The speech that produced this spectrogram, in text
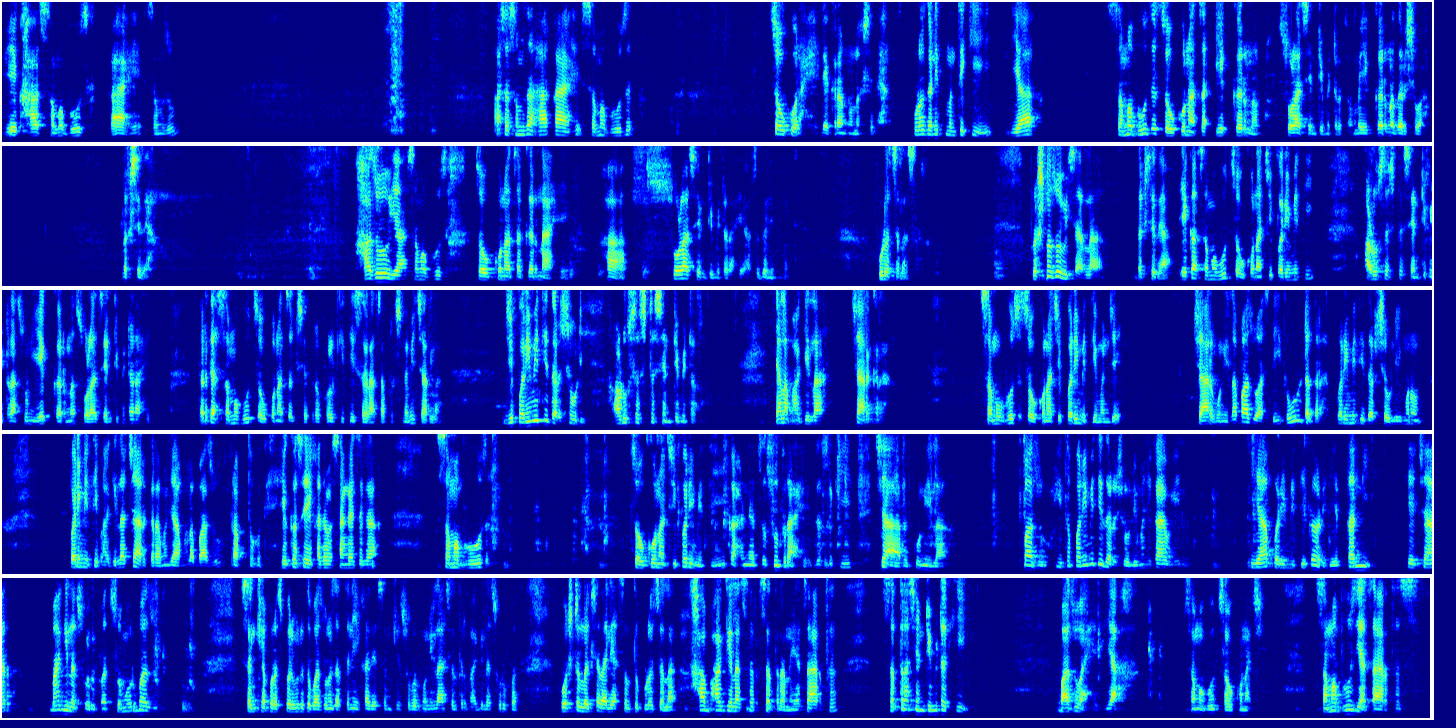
एक हा समभुज काय आहे समजू? असं समजा हा काय आहे? समभुज चौकोन आहे. लेकरांनो लक्ष द्या. पुढं गणित म्हणते की या समभुज चौकोनाचा एक कर्ण सोळा सेंटीमीटरचा मग एक कर्ण दर्शवा. लक्ष द्या. हा जो या समभुज चौकोनाचा कर्ण आहे हा सोळा सेंटीमीटर आहे असं गणित म्हणते. पुढं चला सर प्रश्न जो विचारला लक्ष द्या. एका समभुज चौकोनाची परिमिती अडुसष्ट सेंटीमीटर असून एक कर्ण सोळा सेंटीमीटर आहे. तर त्या समभूत चौकोनाचं क्षेत्रफळ किती सर? असा प्रश्न विचारला जी परिमिती दर्शवली अडुसष्ट सेंटीमीटर याला भागीला चार करा. समभुज चौकोनाची परिमिती म्हणजे चार गुणीला बाजू असते इथं उलट करा. परिमिती दर्शवली म्हणून परिमिती भागीला चार करा म्हणजे आम्हाला बाजू प्राप्त होते. हे कसं एखाद्या वेळेस सांगायचं का? समभुज चौकोनाची परिमिती काढण्याचं सूत्र आहे. जसं की चार गुणीला बाजू. इथं परिमिती दर्शवली म्हणजे काय होईल? या परिमितीकडे येताना हे चार भागीला स्वरूपात समोर बाजू. संख्या परस्पर विरुद्ध बाजूने जाताना एखाद्या संख्येसोबत गुणीला असेल तर भागीला स्वरूपात. गोष्ट लक्षात आली असेल तर पुढे चला. हा भाग गेला सर सतराने. याचा अर्थ सतरा सेंटीमीटर ही बाजू आहे. या. समभुज चौकोनाची. समभुज याचा अर्थ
